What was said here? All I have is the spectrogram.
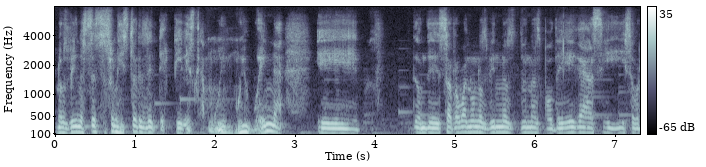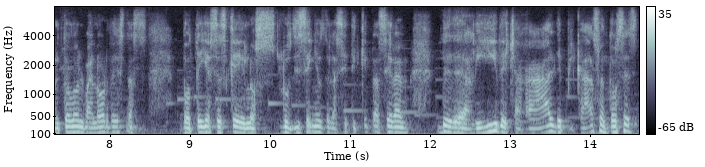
los vinos. Esta es una historia detectivesca muy, muy buena. Eh, donde se roban unos vinos de unas bodegas y, sobre todo el valor de estas botellas es que los, los diseños de las etiquetas eran de Dalí, de Chagall, de Picasso, entonces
